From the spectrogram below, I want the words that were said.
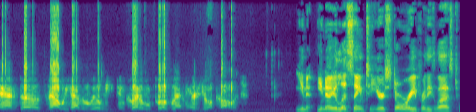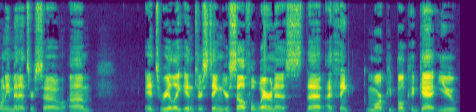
and uh, now we have a really incredible program here at York College. you know, you know, you're listening to your story for these last 20 minutes or so. Um, it's really interesting your self awareness that I think more people could get. You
